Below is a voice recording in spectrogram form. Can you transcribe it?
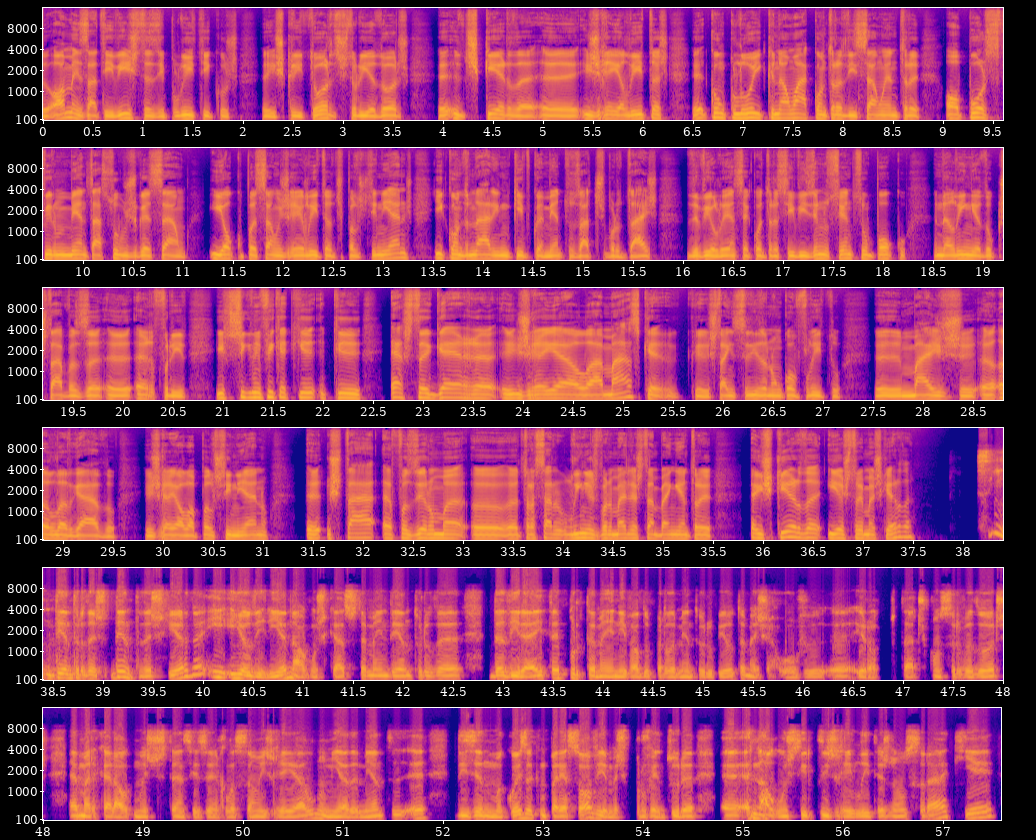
homens ativistas e políticos, escritores, historiadores de esquerda israelitas, conclui que não há contradição entre opor-se firmemente à subjugação e ocupação israelita dos palestinianos e condenar inequivocamente os atos brutais de violência contra civis inocentes, um pouco na linha do que estavas a, a, a referir. Isto significa que, que esta guerra Israel-Hamas, que, que, está inserida num conflito eh, mais eh, alargado israelo-palestiniano, eh, está a fazer uma. Eh, a traçar linhas vermelhas também entre a esquerda e a extrema-esquerda? Sim, dentro, das, dentro da esquerda e, e, eu diria, em alguns casos, também dentro da, da direita, porque também a nível do Parlamento Europeu também já houve uh, eurodeputados conservadores a marcar algumas distâncias em relação a Israel, nomeadamente uh, dizendo uma coisa que me parece óbvia, mas porventura uh, em alguns círculos israelitas não o será, que é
